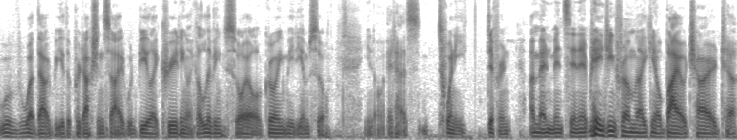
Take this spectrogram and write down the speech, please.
of what that would be, the production side would be like creating like a living soil growing medium. So, you know, it has 20 different amendments in it, ranging from like you know biochar to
